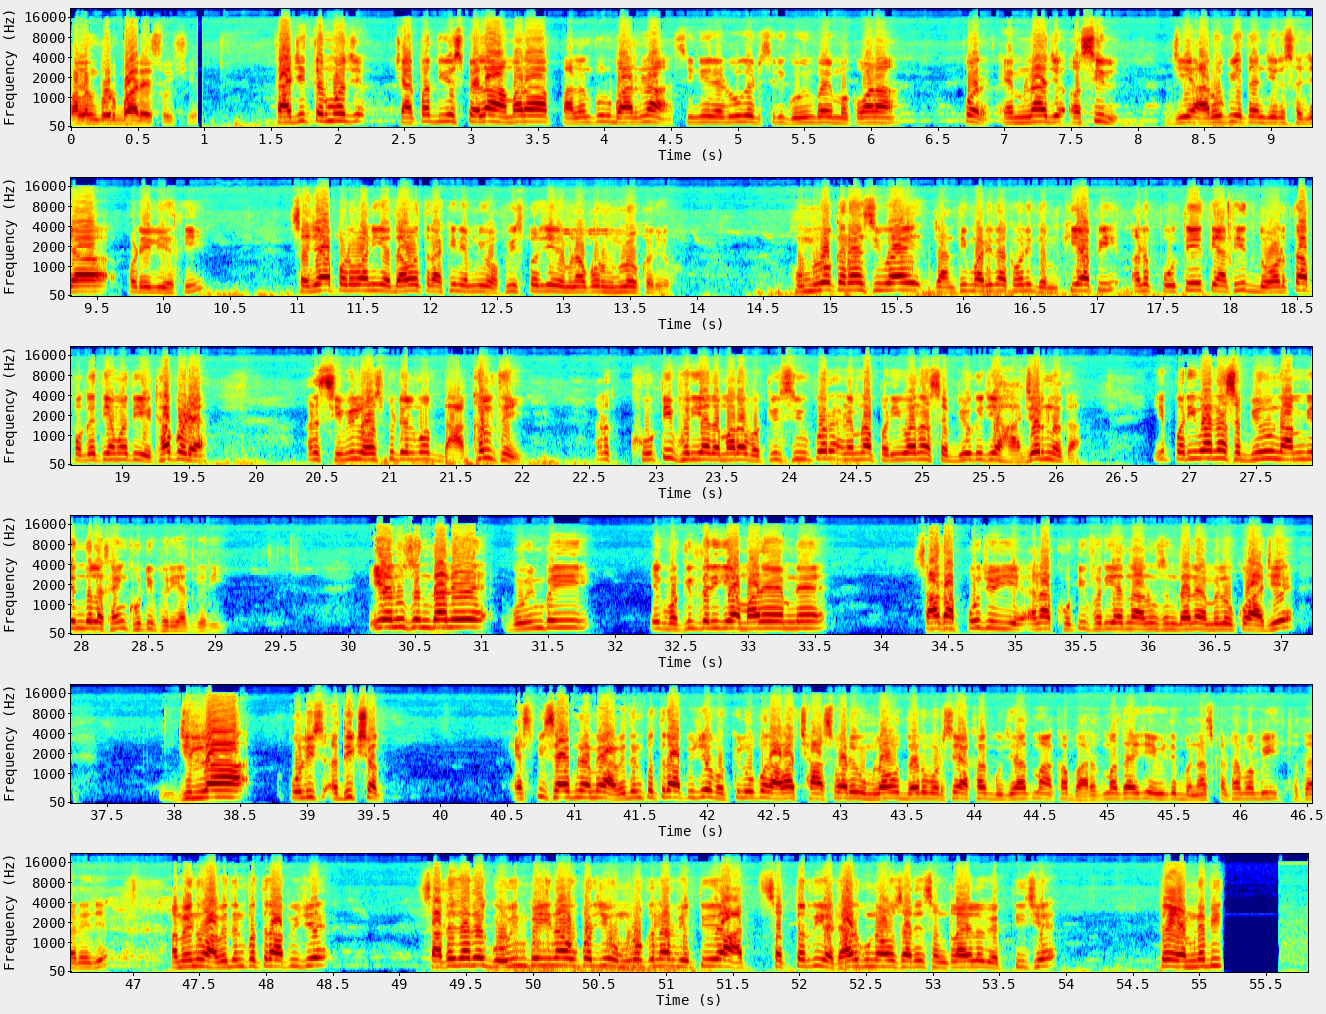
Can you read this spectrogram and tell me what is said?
પાલનપુર બાર એસોસિએશન. તાજેતરમાં જ ચાર પાંચ દિવસ પહેલાં અમારા પાલનપુર બારના સિનિયર એડવોકેટ શ્રી ગોવિંદભાઈ મકવાણા પર એમના જ અસીલ જે આરોપી હતા જેને સજા પડેલી હતી સજા પડવાની અદાવત રાખીને એમની ઓફિસ પર જઈને એમના પર હુમલો કર્યો. હુમલો કર્યા સિવાય જાનથી મારી નાખવાની ધમકી આપી અને પોતે ત્યાંથી દોડતા પગથિયામાંથી હેઠા પડ્યા અને સિવિલ હોસ્પિટલમાં દાખલ થઈ અને ખોટી ફરિયાદ અમારા વકીલશ્રી ઉપર અને એમના પરિવારના સભ્યો કે જે હાજર નહોતા, એ પરિવારના સભ્યોનું નામ બી અંદર લખાઈને ખોટી ફરિયાદ કરી. એ અનુસંધાને ગોવિંદભાઈ એક વકીલ તરીકે અમારે એમને સાથ આપવો જોઈએ અને આ ખોટી ફરિયાદના અનુસંધાને અમે લોકો આજે જિલ્લા પોલીસ અધિક્ષક એસપી સાહેબને અમે આવેદનપત્ર આપ્યું છે. વકીલો પર આવા છાસવારે હુમલાઓ દર વર્ષે આખા ગુજરાતમાં, આખા ભારતમાં થાય છે. એવી રીતે બનાસકાંઠામાં બી થતા રહે છે. અમે એનું આવેદનપત્ર આપ્યું છે. સાથે સાથે ગોવિંદભાઈના ઉપર જે હુમલો કરનાર વ્યક્તિ સત્તરથી અઢાર ગુનાઓ સાથે સંકળાયેલો વ્યક્તિ છે. તો એમને બી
